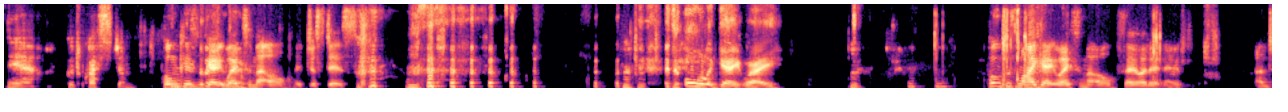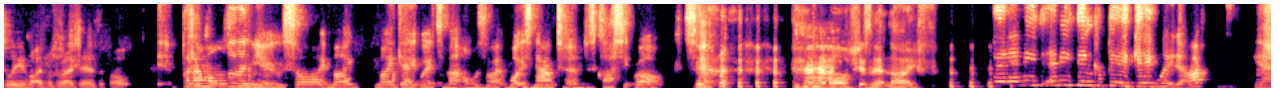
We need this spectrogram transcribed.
Yeah, good question. punk is the gateway to metal it just is it's all a gateway. punk was my gateway to metal so i don't know angela you might have other ideas about But I'm older than you, so like my my gateway to metal was like what is now termed as classic rock. So Gosh, isn't it life? any anything could be a gateway. I, yeah,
